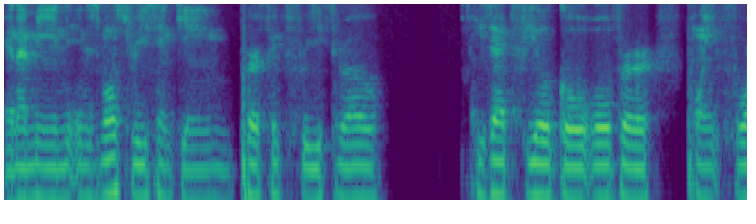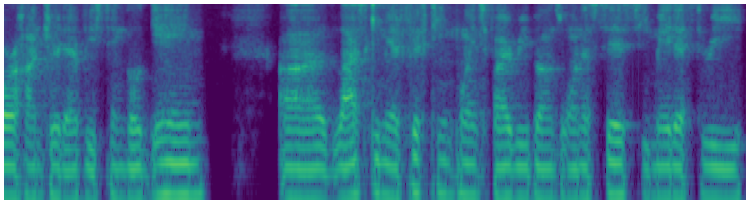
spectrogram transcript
And I mean, in his most recent game, perfect free throw. He's had field goal over 0.400 every single game. Uh, last game he had 15 points, five rebounds, one assist. He made a three,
